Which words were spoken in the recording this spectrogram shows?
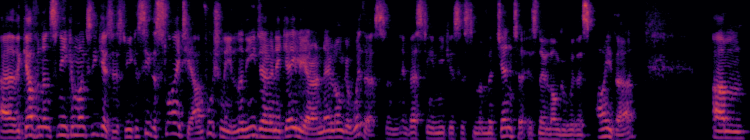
uh, the governance and economics ecosystem. You can see the slide here. Unfortunately, Lanedo and Igalia are no longer with us and investing in the ecosystem, and Magenta is no longer with us either. Um,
